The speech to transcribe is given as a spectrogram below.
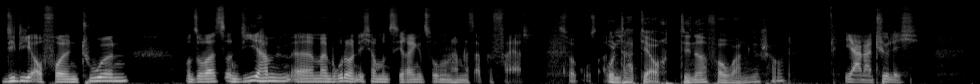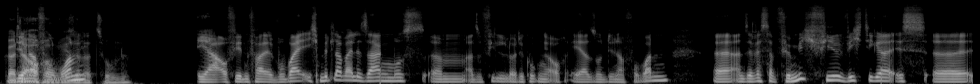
Didi auf vollen Touren und sowas. Und die haben, äh, mein Bruder und ich haben uns die reingezogen und haben das abgefeiert. Das war großartig. Und habt ihr auch Dinner for One geschaut? Ja, natürlich. Gehört Dinner ja auch for so One? dazu, ne? Ja, auf jeden Fall. Wobei ich mittlerweile sagen muss, ähm, also viele Leute gucken ja auch eher so Dinner for One äh, an Silvester. Für mich viel wichtiger ist äh,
